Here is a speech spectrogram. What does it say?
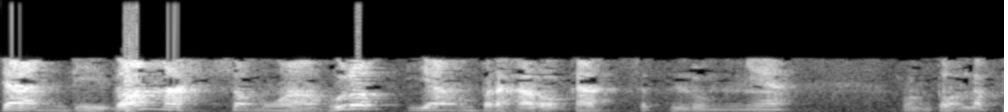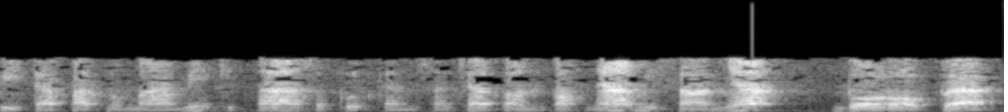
dan di domah semua huruf yang berharokat sebelumnya. Untuk lebih dapat memahami kita sebutkan saja contohnya misalnya doroba.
